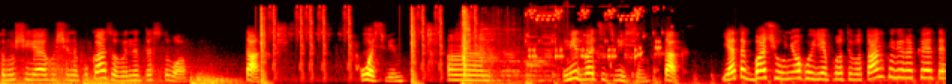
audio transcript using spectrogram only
тому що я його ще не показував і не тестував. Так. Ось він. Ем, Мі-28. Так. Я так бачу, у нього є противотанкові ракети.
